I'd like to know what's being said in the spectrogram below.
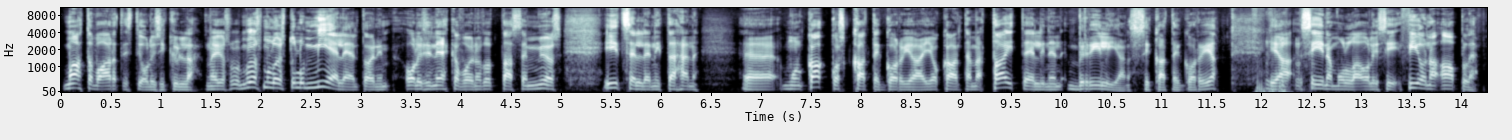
Mahtava artisti olisi kyllä. No jos, jos mulla olisi tullut mieleen toi, niin olisin ehkä voinut ottaa sen myös itselleni tähän äh, mun kakkoskategoriaan, joka on tämä taiteellinen briljanssikategoria. Ja siinä mulla olisi Fiona Apple –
